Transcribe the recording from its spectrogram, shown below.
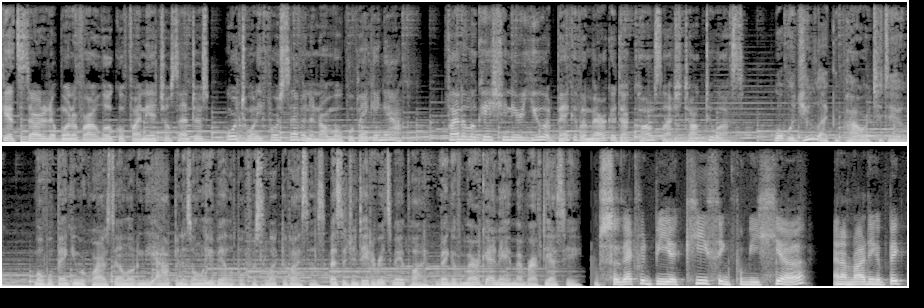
Get started at one of our local financial centers or 24-7 in our mobile banking app. Find a location near you at bankofamerica.com slash talk to us. What would you like the power to do? Mobile banking requires downloading the app and is only available for select devices. Message and data rates may apply. Bank of America and a member FDIC. So that would be a key thing for me here. And I'm writing a big,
